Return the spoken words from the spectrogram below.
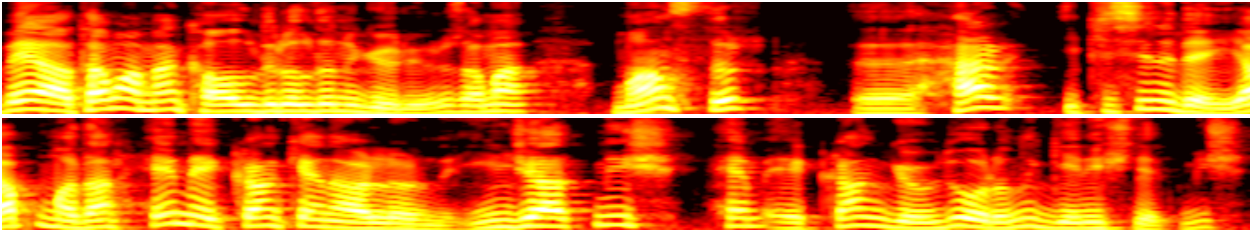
veya tamamen kaldırıldığını görüyoruz. Ama Monster e, her ikisini de yapmadan hem ekran kenarlarını inceltmiş hem ekran gövde oranını genişletmiş.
